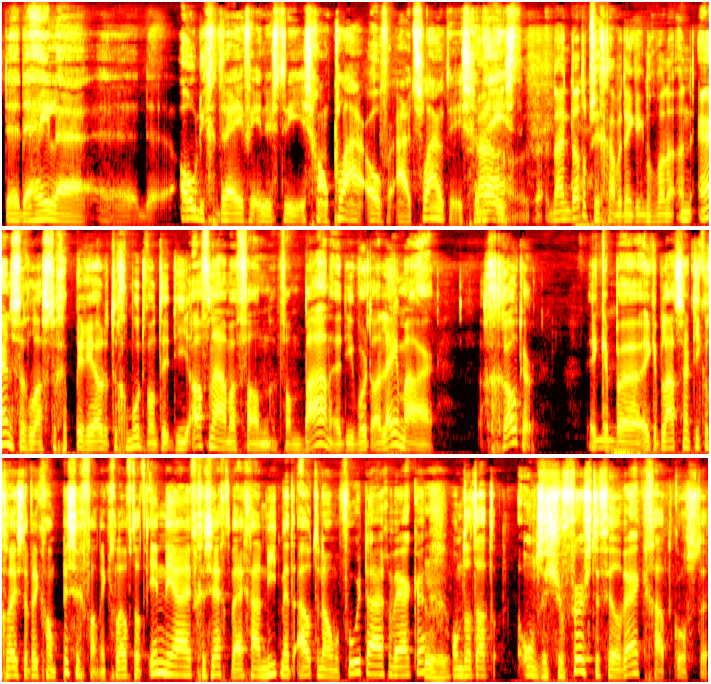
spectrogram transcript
de, de hele de oliegedreven industrie is gewoon klaar over uitsluiten. Is geweest. Nou, in dat opzicht gaan we denk ik nog wel een, een ernstig lastige periode tegemoet. Want die afname van van, van banen, die wordt alleen maar groter. Ik heb, uh, ik heb laatst een artikel gelezen, daar ben ik gewoon pissig van. Ik geloof dat India heeft gezegd, wij gaan niet met autonome voertuigen werken, Mhm. omdat dat onze chauffeurs te veel werk gaat kosten.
